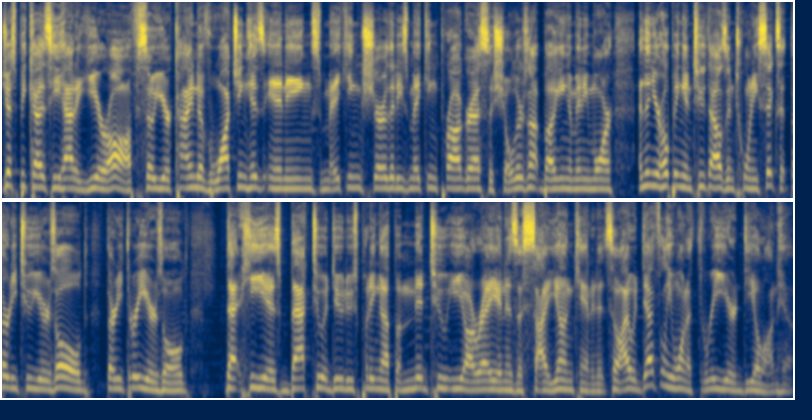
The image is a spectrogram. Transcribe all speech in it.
just because he had a year off. So you're kind of watching his innings, making sure that he's making progress. The shoulder's not bugging him anymore. And then you're hoping in 2026 at 32 years old, 33 years old, that he is back to a dude who's putting up a mid two ERA and is a Cy Young candidate. So I would definitely want a three year deal on him.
